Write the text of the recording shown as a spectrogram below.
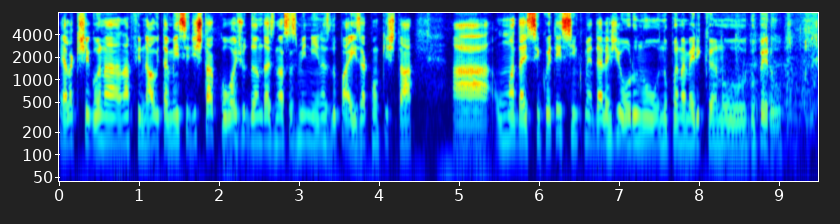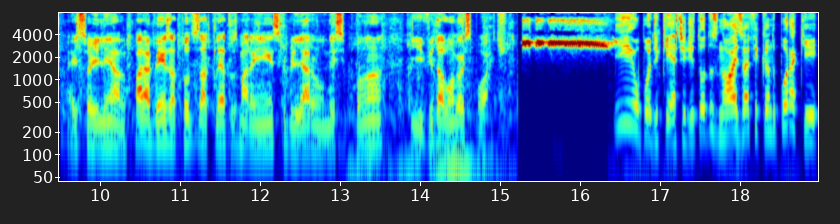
Ela que chegou na, na final e também se destacou ajudando as nossas meninas do país a conquistar a, uma das 55 medalhas de ouro no, no Pan-Americano do Peru. É isso aí, Leno. Parabéns a todos os atletas maranhenses que brilharam nesse PAN e vida longa ao esporte. E o podcast de todos nós vai ficando por aqui.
